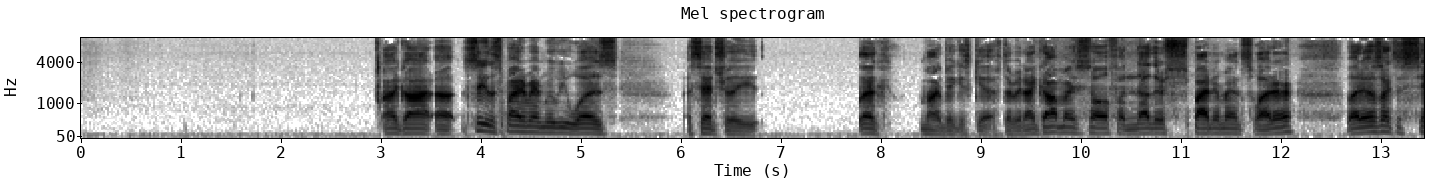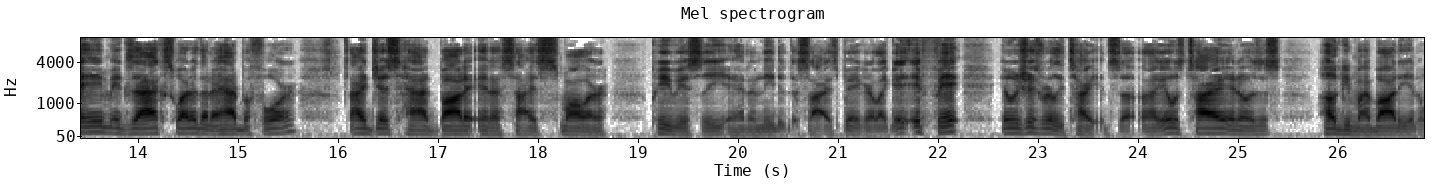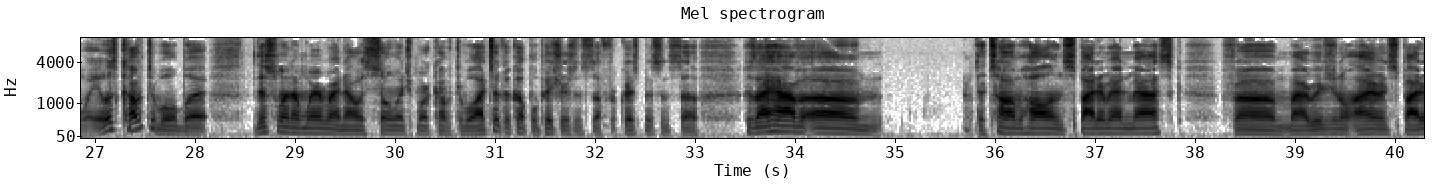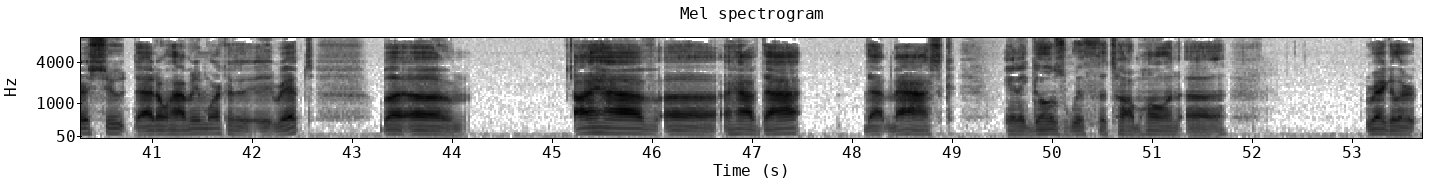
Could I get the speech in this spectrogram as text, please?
I got uh see the Spider-Man movie was essentially like my biggest gift. I mean, I got myself another Spider-Man sweater but it was like the same exact sweater that I had before. I just had bought it in a size smaller previously and I needed a size bigger. Like it, it fit. It was just really tight and stuff. Like it was tight and it was just hugging my body in a way. It was comfortable, but this one I'm wearing right now is so much more comfortable. I took a couple pictures and stuff for Christmas and stuff because I have um the Tom Holland Spider-Man mask from my original Iron Spider suit that I don't have anymore because it, it, ripped. But um, I have uh, I have that that mask, and it goes with the Tom Holland uh, regular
